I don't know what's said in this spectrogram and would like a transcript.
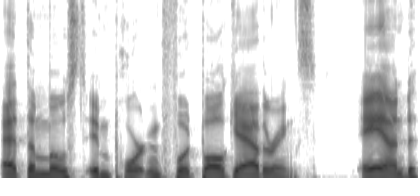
at the most important football gatherings. And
